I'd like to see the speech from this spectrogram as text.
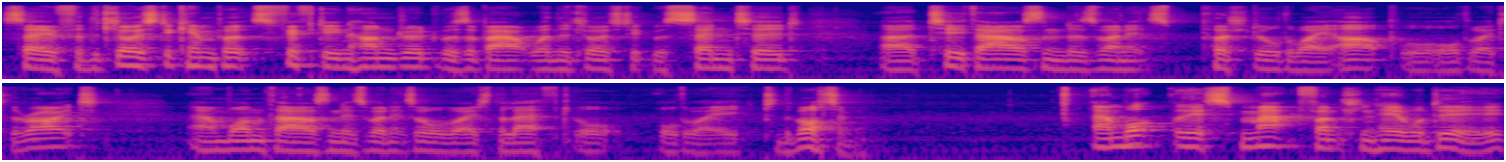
So for the joystick inputs, 1500 was about when the joystick was centered, uh, 2000 is when it's pushed all the way up or all the way to the right, and 1000 is when it's all the way to the left or all the way to the bottom. And what this map function here will do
